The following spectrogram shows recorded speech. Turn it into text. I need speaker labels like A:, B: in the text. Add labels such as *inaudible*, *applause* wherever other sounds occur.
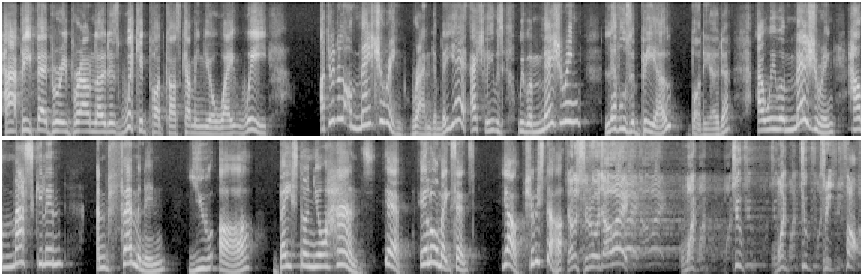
A: Happy February, Brownloaders! Wicked podcast coming your way. We are doing a lot of measuring randomly. Yeah, actually, it was we were measuring levels of BO, body odor, and we were measuring how masculine and feminine you are based on your hands. Yeah, it'll all make sense. Yo, should we start?
B: One, two, one, two, three, four.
